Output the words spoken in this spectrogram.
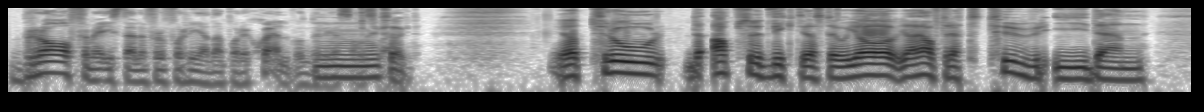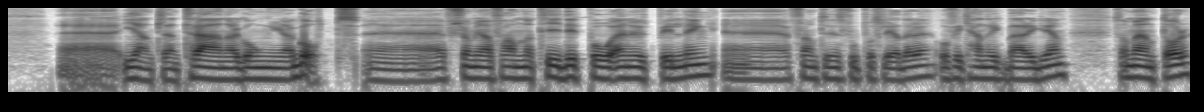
bra för mig istället för att få reda på det själv under resans mm, exakt. Jag tror det absolut viktigaste, och jag, jag har haft rätt tur i den eh, egentligen tränargången jag gått. Eh, eftersom jag hamnade tidigt på en utbildning, eh, framtidens fotbollsledare och fick Henrik Berggren som mentor.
